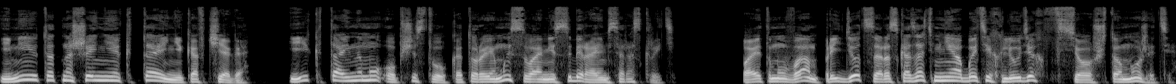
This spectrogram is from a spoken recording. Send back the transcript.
имеют отношение к тайне ковчега и к тайному обществу, которое мы с вами собираемся раскрыть. Поэтому вам придется рассказать мне об этих людях все, что можете.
